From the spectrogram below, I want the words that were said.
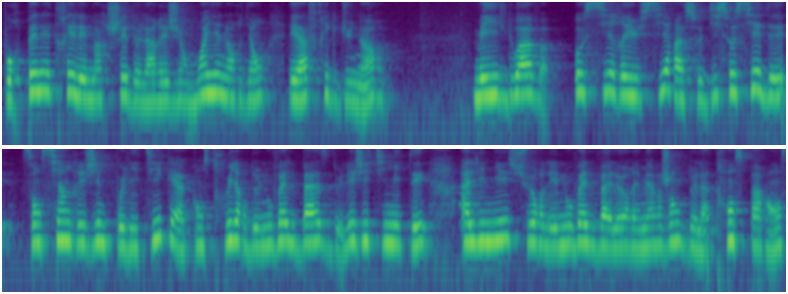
pour pénétrer les marchés de la région Moyen-Orient et Afrique du Nord. Mais ils doivent aussi réussir à se dissocier des anciens régimes politiques et à construire de nouvelles bases de légitimité alignées sur les nouvelles valeurs émergentes de la transparence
